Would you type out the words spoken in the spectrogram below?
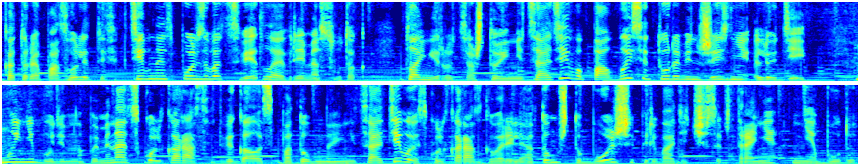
которое позволит эффективно использовать светлое время суток. Планируется, что инициатива повысит уровень жизни людей. Мы не будем напоминать, сколько раз выдвигалась подобная инициатива и сколько раз говорили о том, что больше переводить часы в стране не будут.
